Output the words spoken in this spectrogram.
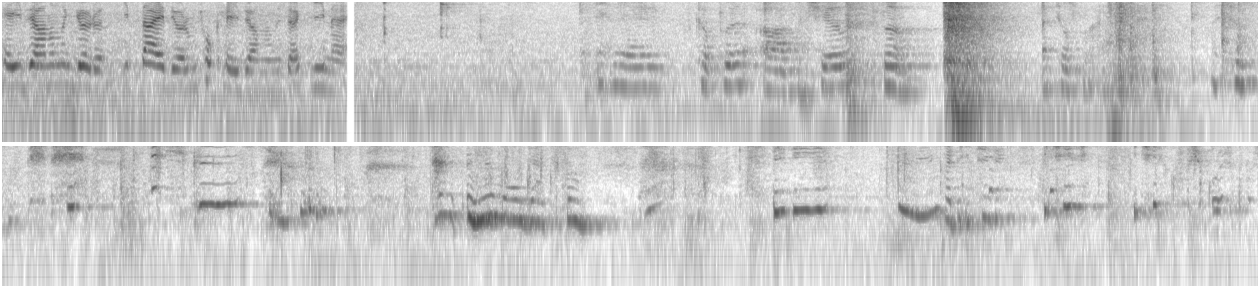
heyecanını görün. İddia ediyorum çok heyecanlanacak yine. Evet, kapı açılsın. Açılsın artık. Açılsın dede. Sen ünlü olacaksın. Bebeğim. Hadi içeri. İçeri. İçeri koş koş koş.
